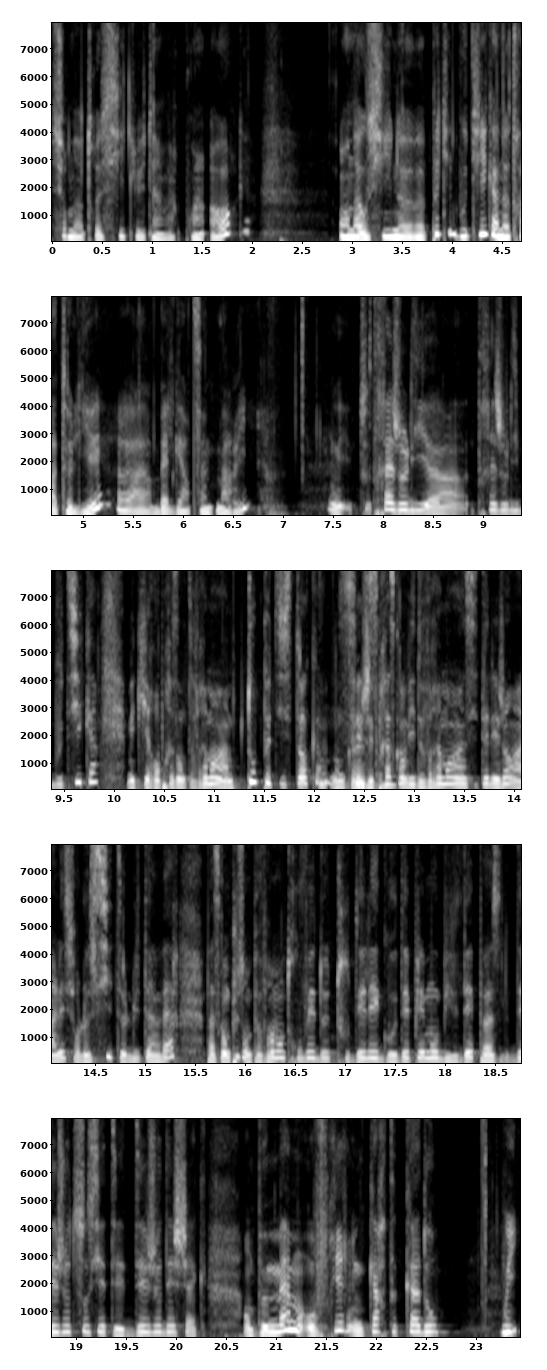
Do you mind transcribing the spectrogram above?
sur notre site lutinvert.org. On a aussi une petite boutique à notre atelier, euh, à Bellegarde Sainte-Marie. Oui, tout- très jolie, euh, très jolie boutique, mais qui représente vraiment un tout petit stock. Donc C'est euh, j'ai presque envie de vraiment inciter les gens à aller sur le site Lutin Vert, parce qu'en plus on peut vraiment trouver de tout, des Lego, des Playmobil, des puzzles, des jeux de société, des jeux d'échecs. On peut même offrir une carte cadeau. Oui,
